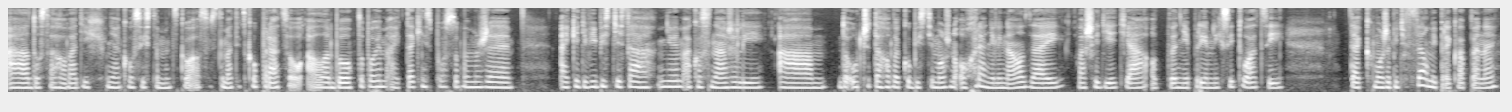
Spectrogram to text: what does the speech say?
a dosahovať ich nejakou systematickou a systematickou prácou. Alebo to poviem aj takým spôsobom, že aj keď vy by ste sa neviem ako snažili a do určitého veku by ste možno ochránili naozaj vaše dieťa od nepríjemných situácií, tak môže byť veľmi prekvapené,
